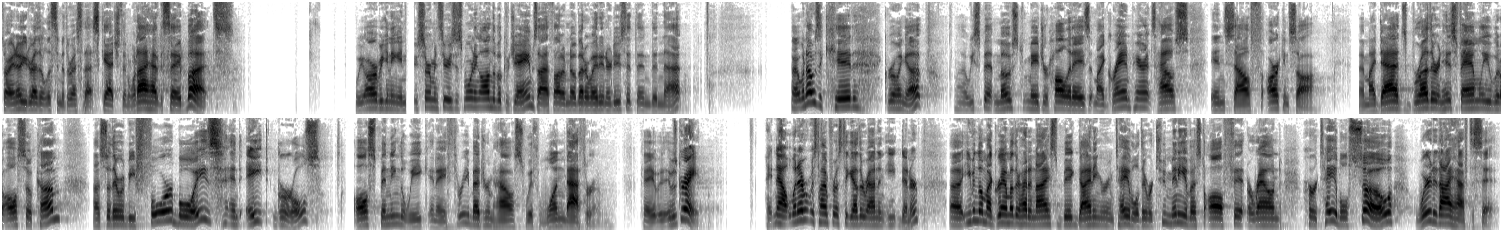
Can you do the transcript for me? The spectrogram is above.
Sorry, I know you'd rather listen to the rest of that sketch than what I have to say, but we are beginning a new sermon series this morning on the book of James. I thought of no better way to introduce it than, than that. All right, when I was a kid growing up, uh, we spent most major holidays at my grandparents' house in South Arkansas. And my dad's brother and his family would also come. Uh, so there would be four boys and eight girls all spending the week in a three bedroom house with one bathroom. Okay, it, was great. Now, whenever it was time for us to gather around and eat dinner, uh, even though my grandmother had a nice big dining room table, there were too many of us to all fit around her table. So, where did I have to sit?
